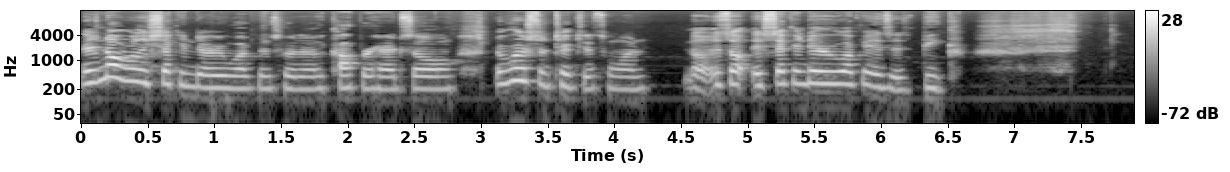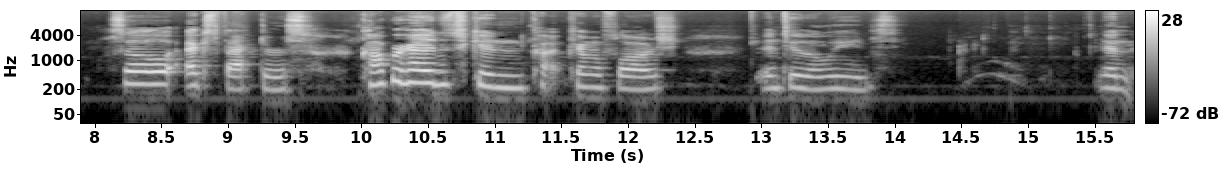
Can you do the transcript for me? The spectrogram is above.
There's no really secondary weapons for the copperhead, so the rooster takes this one. No, it's a, its secondary weapon is its beak. So X factors. Copperheads can ca- camouflage into the leaves and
